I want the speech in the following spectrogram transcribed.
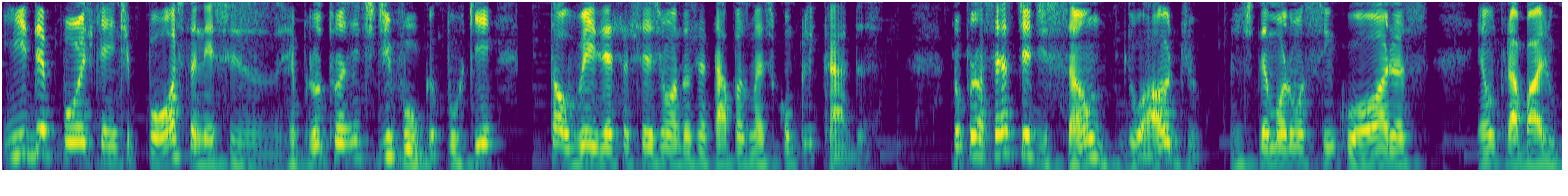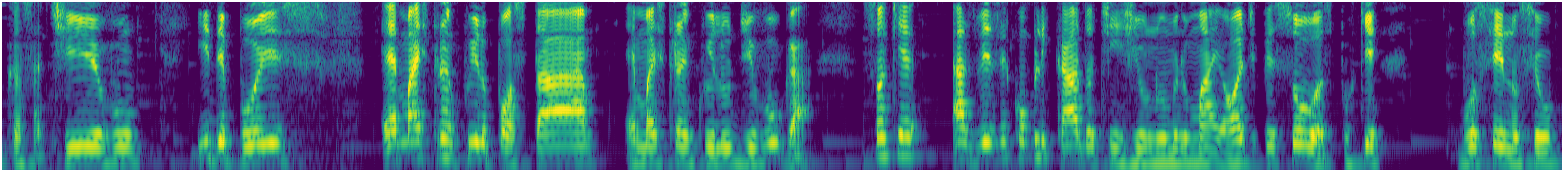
e depois que a gente posta nesses reprodutores, a gente divulga, porque talvez essa seja uma das etapas mais complicadas. No processo de edição do áudio, a gente demora umas 5 horas, é um trabalho cansativo e depois é mais tranquilo postar, é mais tranquilo divulgar. Só que às vezes é complicado atingir um número maior de pessoas, porque você, no seu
